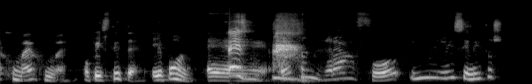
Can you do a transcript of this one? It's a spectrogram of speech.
έχουμε, έχουμε. Οπλιστείτε. Λοιπόν, ε, όταν γράφω, είμαι λέει συνήθως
